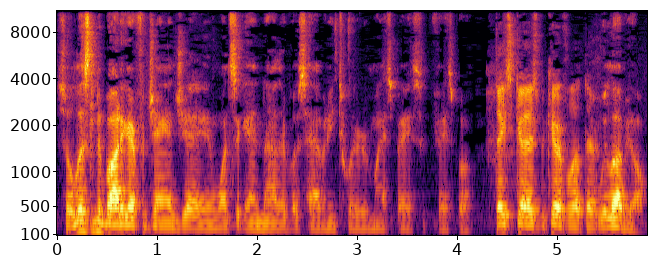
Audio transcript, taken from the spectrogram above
so listen to Bodyguard for J and J. And once again, neither of us have any Twitter, MySpace, Facebook. Thanks, guys. Be careful out there. We love y'all.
